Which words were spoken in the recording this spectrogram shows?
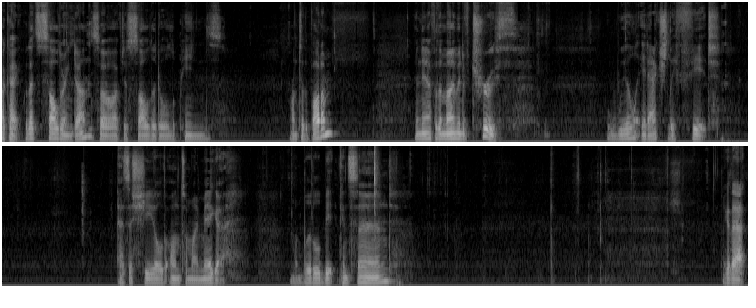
Okay, well that's soldering done, so I've just soldered all the pins onto the bottom. And now for the moment of truth. Will it actually fit as a shield onto my Mega? I'm a little bit concerned. Look at that.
